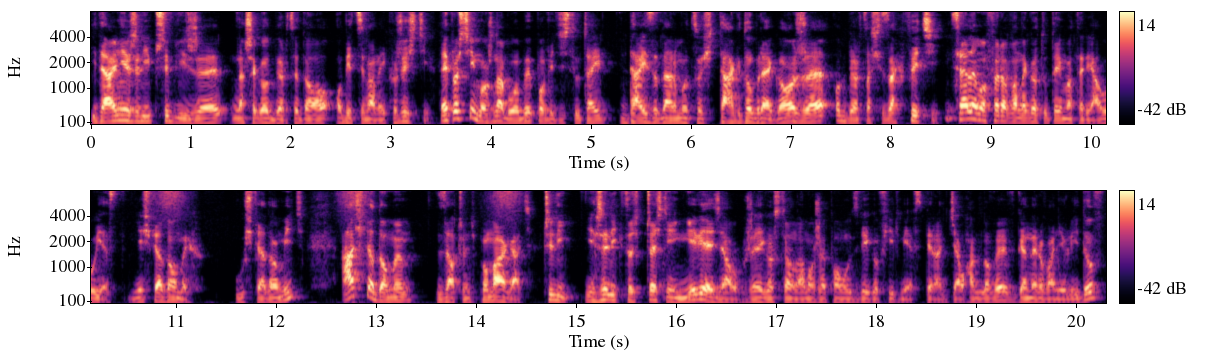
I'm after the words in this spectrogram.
Idealnie, jeżeli przybliży naszego odbiorcę do obiecywanej korzyści. Najprościej można byłoby powiedzieć tutaj, daj za darmo coś tak dobrego, że odbiorca się zachwyci. Celem oferowanego tutaj materiału jest nieświadomych uświadomić, a świadomym zacząć pomagać. Czyli jeżeli ktoś wcześniej nie wiedział, że jego strona może pomóc w jego firmie wspierać dział handlowy w generowaniu leadów,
